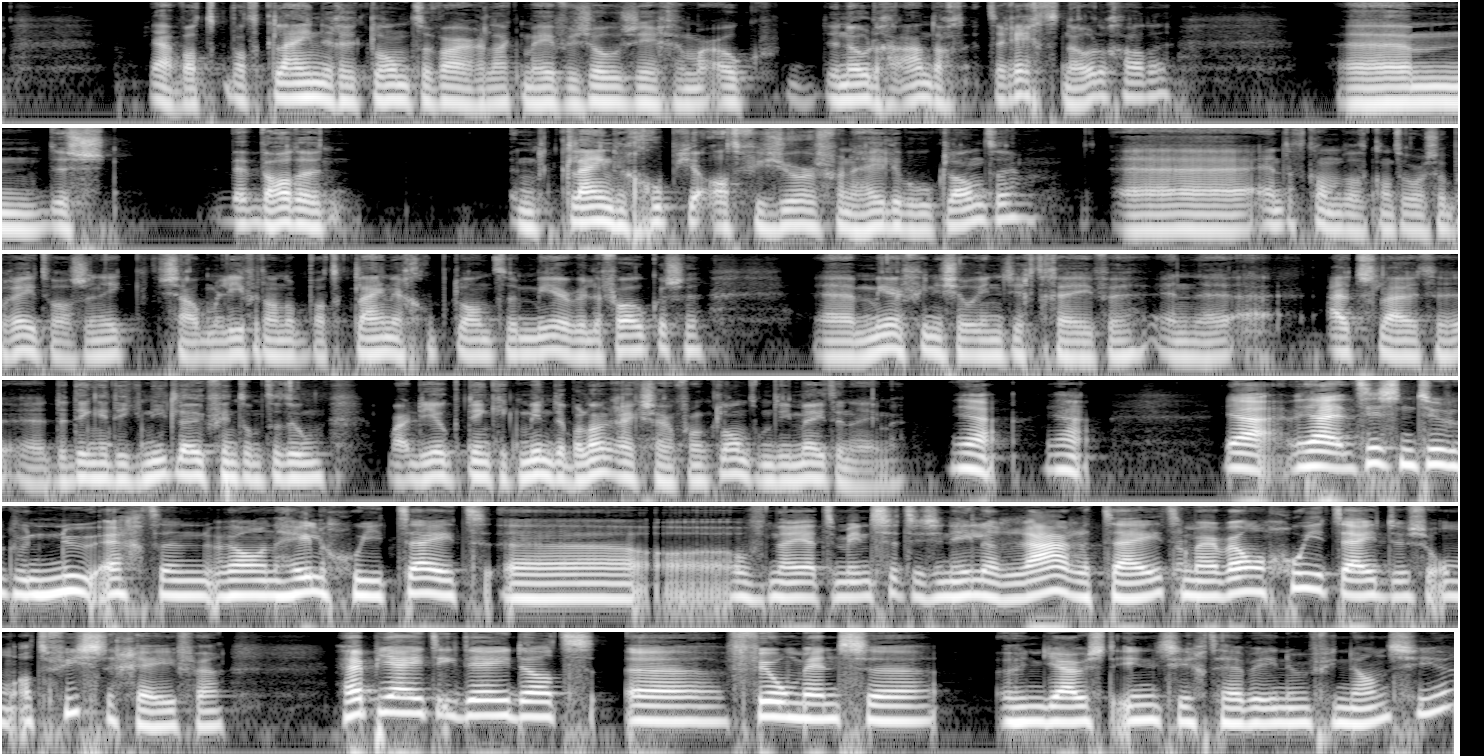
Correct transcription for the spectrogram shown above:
ja, wat, wat kleinere klanten waren, laat ik me even zo zeggen, maar ook de nodige aandacht terecht nodig hadden. Ehm, dus we, hadden een klein groepje adviseurs van een heleboel klanten. Uh, en dat kwam omdat het kantoor zo breed was. En ik zou me liever dan op wat kleinere groep klanten meer willen focussen. Uh, meer financieel inzicht geven en uitsluiten de dingen die ik niet leuk vind om te doen. Maar die ook denk ik minder belangrijk zijn voor een klant om die mee te nemen. Ja, ja. Ja, ja, het is natuurlijk nu echt een, wel een hele goede tijd. of nou ja, tenminste, het is een hele rare tijd. Maar wel een goede tijd dus om advies te geven. Heb jij het idee dat veel mensen hun juist inzicht hebben in hun financiën?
